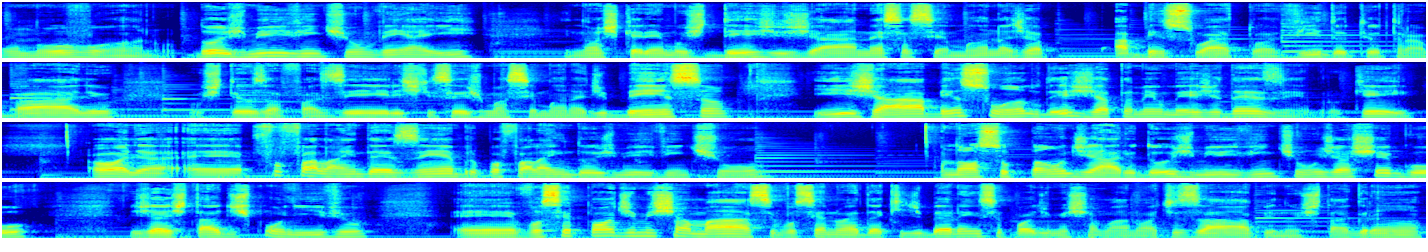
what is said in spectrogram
um novo ano. 2021 vem aí e nós queremos desde já nessa semana já abençoar a tua vida, o teu trabalho, os teus afazeres, que seja uma semana de bênção e já abençoando desde já também o mês de dezembro, ok? Olha, é, por falar em dezembro, por falar em 2021, o nosso pão diário 2021 já chegou, já está disponível. É, você pode me chamar, se você não é daqui de Belém, você pode me chamar no WhatsApp, no Instagram,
